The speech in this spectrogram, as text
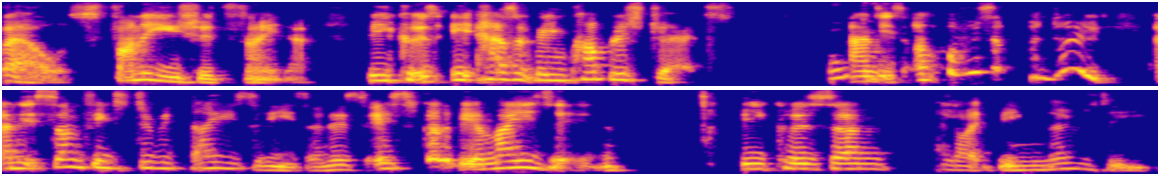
Well, it's funny you should say that because it hasn't been published yet. Oh. And it's oh, it, I know, and it's something to do with daisies, and it's it's going to be amazing because um, I like being nosy,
